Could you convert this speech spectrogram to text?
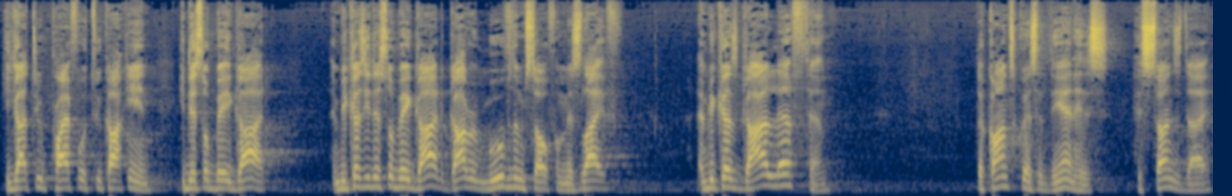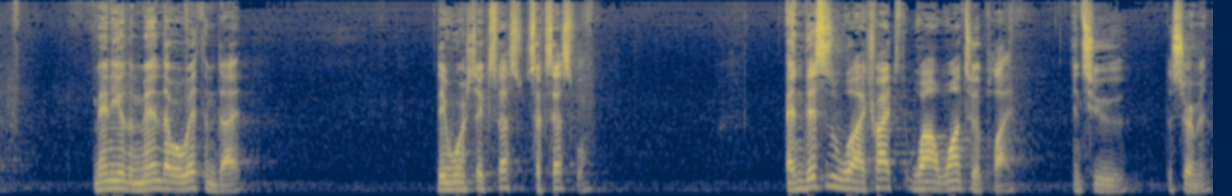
He got too prideful, too cocky, and he disobeyed God. And because he disobeyed God, God removed himself from his life. And because God left him, the consequence at the end, his, his sons died. Many of the men that were with him died. They weren't success, successful. And this is what I try to, what I want to apply into the sermon.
